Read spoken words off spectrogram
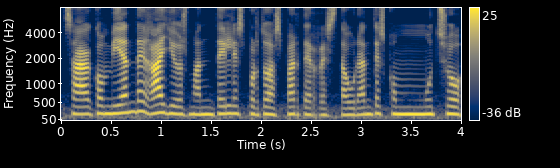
O sea, convían de gallos, manteles por todas partes, restaurantes con mucho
